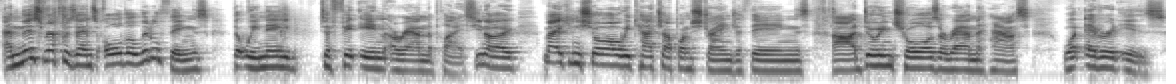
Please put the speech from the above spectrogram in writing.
And this represents all the little things that we need to fit in around the place. You know, making sure we catch up on Stranger Things, uh, doing chores around the house, whatever it is.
